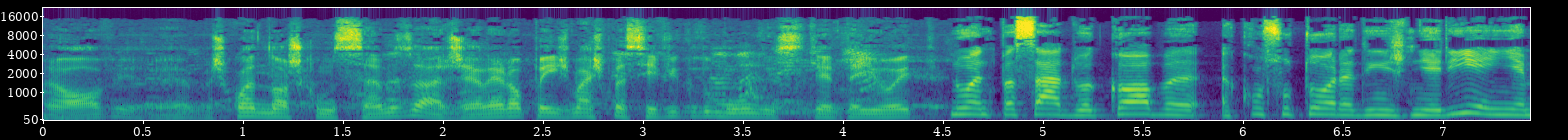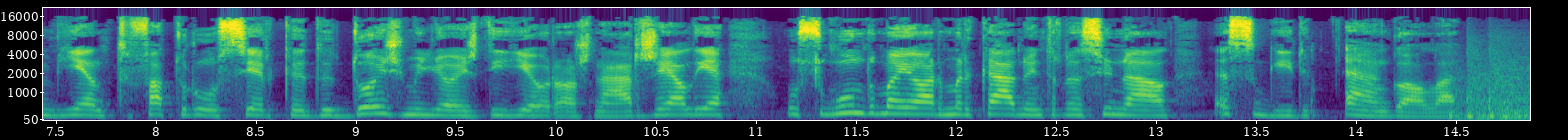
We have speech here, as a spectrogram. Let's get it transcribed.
É óbvio, é, mas quando nós começamos, a Argel era o país mais pacífico do mundo, em 78. No ano passado, a COBA, a consultora de engenharia e ambiente, faturou cerca de 2 milhões de euros na Argélia, o segundo maior mercado internacional a seguir a Angola.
